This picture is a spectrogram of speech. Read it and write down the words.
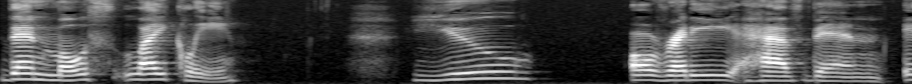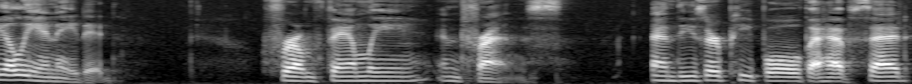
then most likely you already have been alienated from family and friends. And these are people that have said,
